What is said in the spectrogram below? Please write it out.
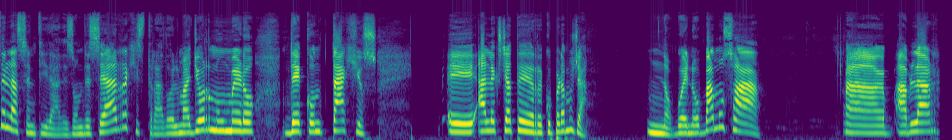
de las entidades donde se ha registrado el mayor número de contagios. Eh, Alex, ¿ya te recuperamos ya? No, bueno, vamos a, a hablar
